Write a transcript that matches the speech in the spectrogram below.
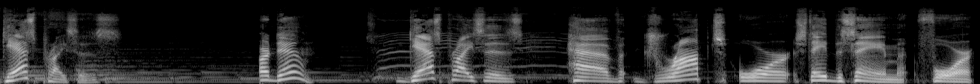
gas prices are down. Gas prices have dropped or stayed the same for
